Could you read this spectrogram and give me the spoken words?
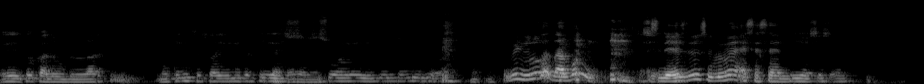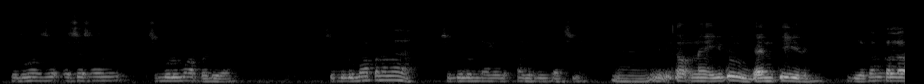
Eh, itu kalau gelar sih mungkin sesuai iya universitas ya. kan? sesuai jurusan juga. Tapi dulu kata abang SDS itu sebelumnya SSN iya SSN itu kan SSN sebelum apa dia? Sebelum apa namanya? Sebelum naik akreditasi. Hmm. jadi kalau naik itu ganti gitu. Dia kan kalau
